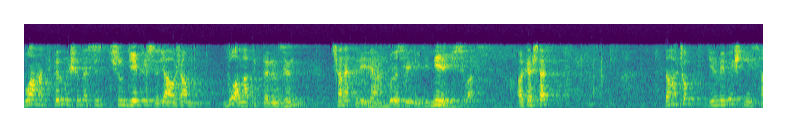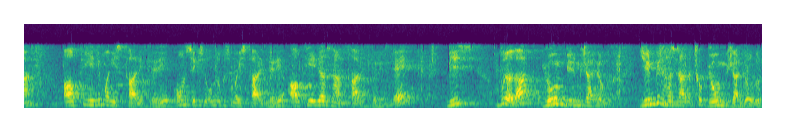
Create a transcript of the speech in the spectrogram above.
bu anlattıklarım ışığında siz şunu diyebilirsiniz. Ya hocam bu anlattıklarınızın Çanakkale ile yani burası ile ilgili ne ilgisi var? Arkadaşlar, daha çok 25 Nisan 6-7 Mayıs tarihleri, 18 19 Mayıs tarihleri, 6-7 Haziran tarihlerinde biz burada yoğun bir mücadele olur. 21 Haziran'da çok yoğun mücadele olur.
